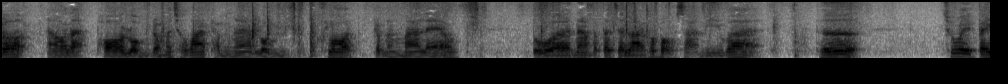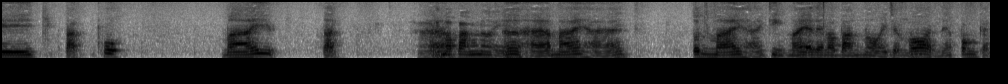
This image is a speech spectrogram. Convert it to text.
ก็เอาละพอลมกำมัชวาดทำงานลมคลอดกำลังมาแล้ว ตัวนางปตจราก็บอกสามีว่า เธอช่วยไปตัดพวกไม้ตัดหาอะไรมาบังหน่อย เออ หาไม้หา ต้นไม้หากิ่งไม้อะไรมาบังหน่อยจะคลอดเนี่ยป้องกัน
